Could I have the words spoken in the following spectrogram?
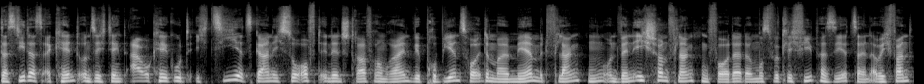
dass die das erkennt und sich denkt, ah, okay, gut, ich ziehe jetzt gar nicht so oft in den Strafraum rein. Wir probieren es heute mal mehr mit Flanken. Und wenn ich schon Flanken fordere, dann muss wirklich viel passiert sein. Aber ich fand,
